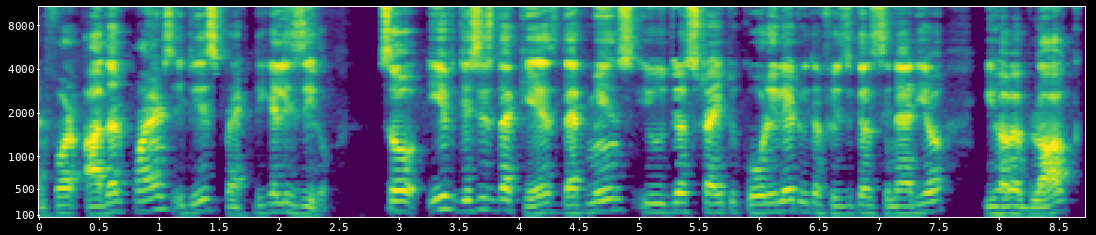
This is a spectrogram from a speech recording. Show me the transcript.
And for other points it is practically zero. So if this is the case that means you just try to correlate with a physical scenario. You have a block.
